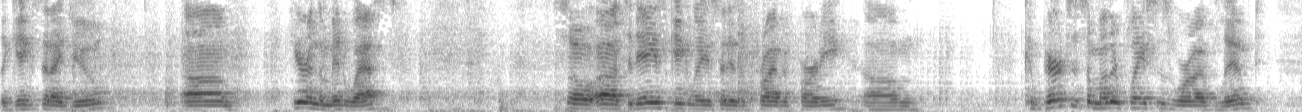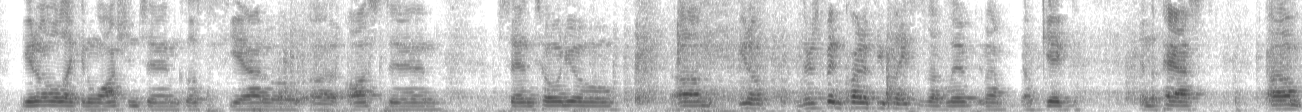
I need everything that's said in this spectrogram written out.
the gigs that I do. Um, here in the Midwest. So uh, today's gig, like I said, is a private party. Um, compared to some other places where I've lived, you know, like in Washington, close to Seattle, uh, Austin, San Antonio, um, you know, there's been quite a few places I've lived and I've, I've gigged in the past. Um,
